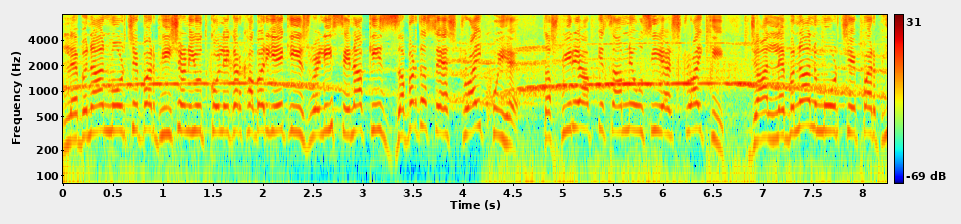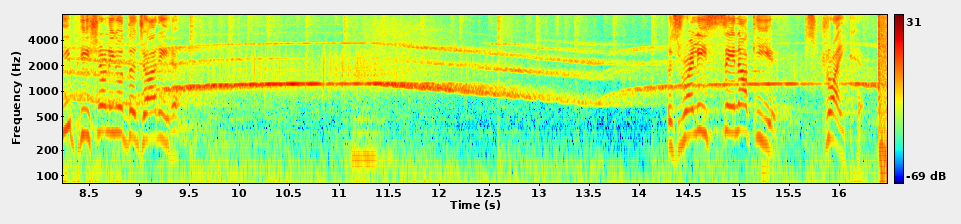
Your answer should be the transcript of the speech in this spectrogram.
लेबनान मोर्चे पर भीषण युद्ध को लेकर खबर यह कि इजरायली सेना की ज़बरदस्त एयर स्ट्राइक हुई है। तस्वीरें आपके सामने उसी एयर स्ट्राइक की, जहाँ लेबनान मोर्चे पर भी भीषण युद्ध जारी है। इजरायली सेना की ये स्ट्राइक है।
